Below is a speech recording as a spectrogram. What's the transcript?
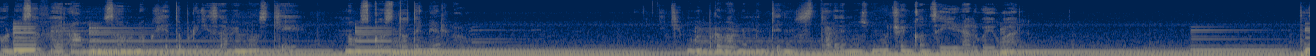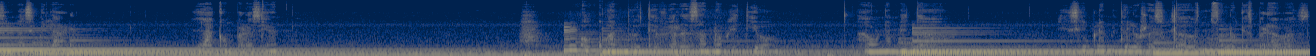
O nos aferramos a un objeto porque sabemos que nos costó tenerlo. Y que muy probablemente nos tardemos mucho en conseguir algo igual. ¿Te suena similar? La comparación. O cuando te aferras a un objetivo, a una meta, y simplemente los resultados no son lo que esperabas,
